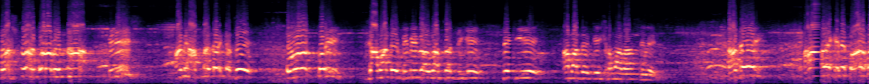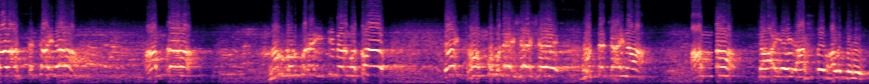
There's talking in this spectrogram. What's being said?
কষ্ট আর করাবেন না। প্লিজ, আমি আপনাদের কাছে অনুরোধ করি যে আমাদের বিবি বাচ্চার দিকে দেখিয়ে আমাদেরকে সমাধান দেবেন। আমরা এখানে বারবার আসতে চাই না। আমরা ভুল করে ইতিমের মতো এই সম্ভাবনা এসে এসে ঘুরতে চাই না। আমরা চাই এই রাষ্ট্র ভালো চলুক।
